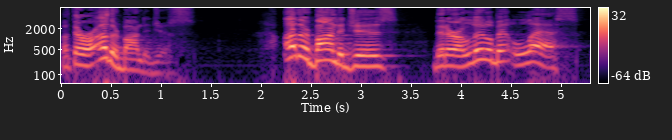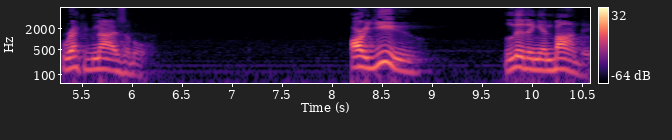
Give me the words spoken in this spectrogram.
But there are other bondages. Other bondages that are a little bit less recognizable? Are you living in bondage?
